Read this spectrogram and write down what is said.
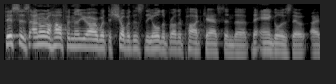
this is I don't know how familiar you are with the show, but this is the older brother podcast, and the the angle is that I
